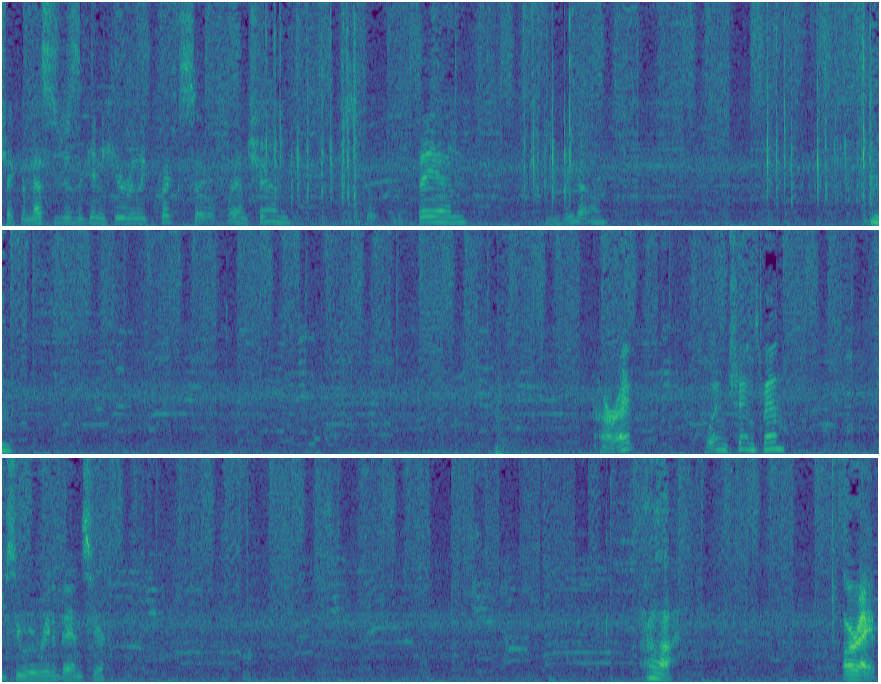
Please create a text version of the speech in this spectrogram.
Check the messages again here really quick. So Flan Chen, just go for the ban. Rita. Alright. Flan Chen's ban. Let's see what Rita bans here. Ah. Alright.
